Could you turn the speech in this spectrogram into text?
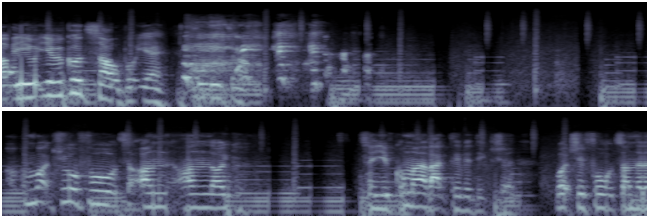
Oh, you, you're a good soul, but yeah. See you tomorrow. And what's your thoughts on on like? So you've come out of active addiction. What's your thoughts on the,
